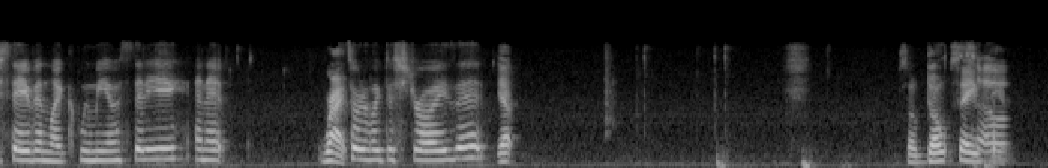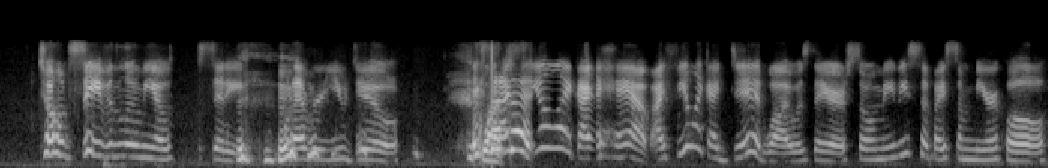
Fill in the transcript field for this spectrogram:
save in like Lumiose City and it Right. sort of like destroys it? Yep. So don't save So, don't save in Lumiose City. Whatever you do. Except But I feel like I have. I feel like I did while I was there. So maybe so by some miracle.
